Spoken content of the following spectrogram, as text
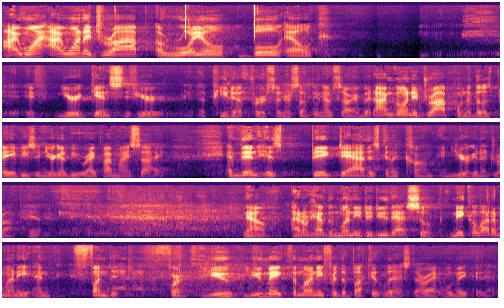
I want, I want to drop a royal bull elk. If you're against, if you're a PETA person or something, I'm sorry, but I'm going to drop one of those babies and you're going to be right by my side. And then his big dad is going to come and you're going to drop him. now, I don't have the money to do that, so make a lot of money and fund it. For you, you make the money for the bucket list. All right, we'll make that happen.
